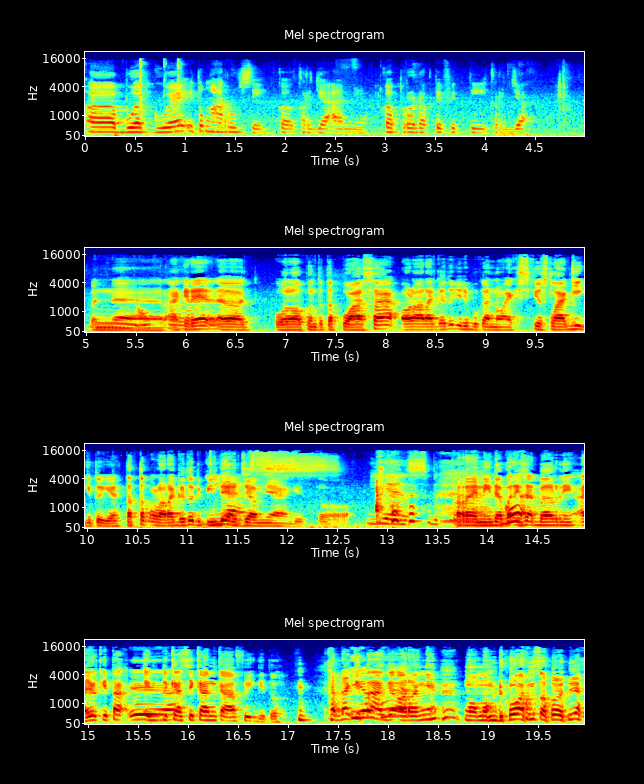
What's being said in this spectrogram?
eh, buat gue itu ngaruh sih ke kerjaannya, ke productivity kerja. Benar. Hmm, oke, Akhirnya eh, walaupun tetap puasa, olahraga itu jadi bukan no excuse lagi gitu ya. Tetap olahraga itu dipindah Yes. jamnya gitu. Yes, betul. Keren nih dapat insight baru nih. Ayo kita Iya. implikasikan ke Avi gitu. Karena kita Iya, agak gue- orangnya ngomong doang soalnya.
